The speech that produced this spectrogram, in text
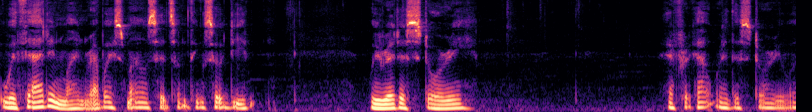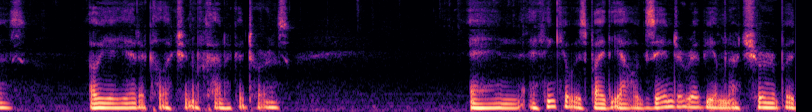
with that in mind, Rabbi Smiles said something so deep. We read a story. I forgot where the story was. Oh, yeah, he had a collection of Hanukkah Torahs. And I think it was by the Alexander Rebbe, I'm not sure, but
